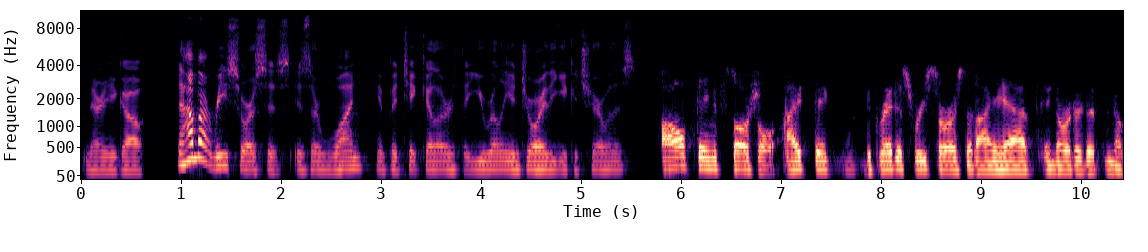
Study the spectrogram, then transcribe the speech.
There you go. Now, how about resources? Is there one in particular that you really enjoy that you could share with us? all things social. I think the greatest resource that I have in order to you know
